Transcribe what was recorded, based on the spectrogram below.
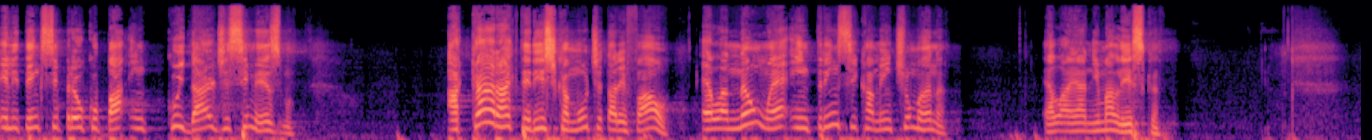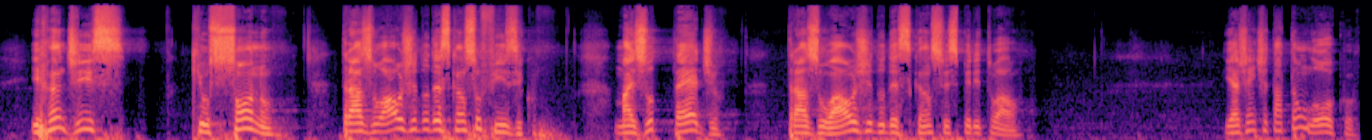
ele tem que se preocupar em cuidar de si mesmo. A característica multitarefal, ela não é intrinsecamente humana ela é animalesca. E Han diz que o sono traz o auge do descanso físico, mas o tédio traz o auge do descanso espiritual. E a gente está tão louco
